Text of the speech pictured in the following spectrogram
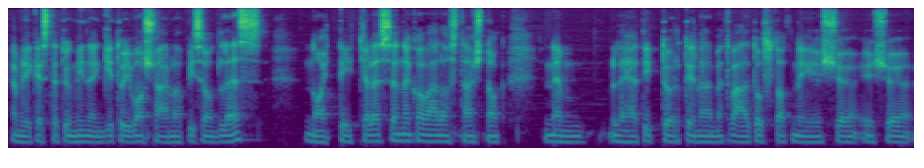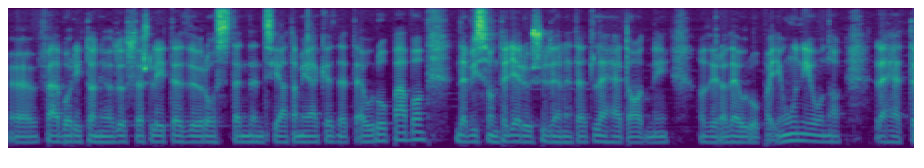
emlékeztetünk mindenkit, hogy vasárnap viszont lesz nagy tétje lesz ennek a választásnak, nem lehet itt történelmet változtatni és, és felborítani az összes létező rossz tendenciát, ami elkezdett Európában, de viszont egy erős üzenetet lehet adni azért az Európai Uniónak, lehet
